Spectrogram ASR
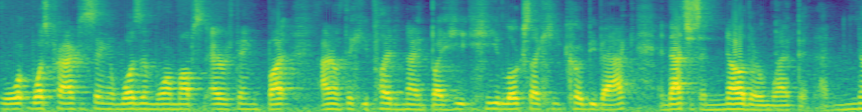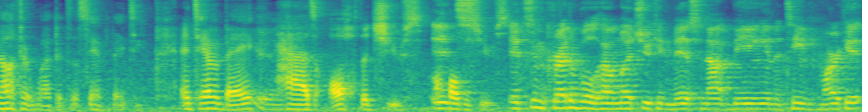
was practicing and was in warm ups and everything. But I don't think he played tonight. But he he looks like he could be back, and that's just another weapon, another weapon to the Tampa Bay team. And Tampa Bay Yeah. has all the juice, all It's, the juice. it's incredible how much you can miss not being in a team market.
